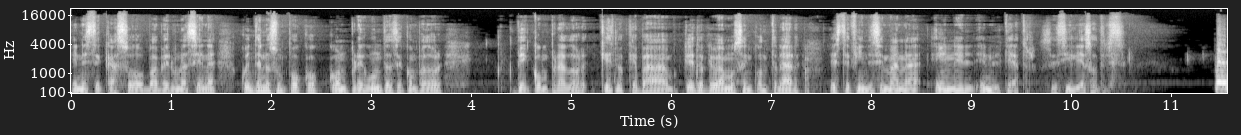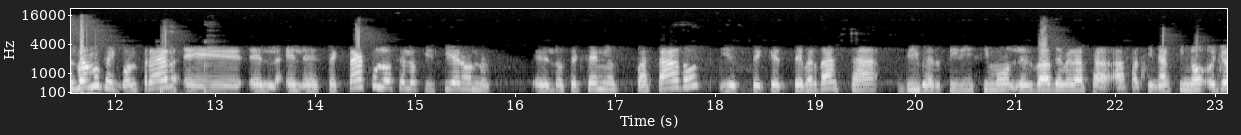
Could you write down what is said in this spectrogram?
En este caso va a haber una cena. Cuéntanos un poco con preguntas de comprador de comprador, ¿qué es lo que va, qué es lo que vamos a encontrar este fin de semana en el en el teatro? Cecilia Sotres. Pues vamos a encontrar eh, el, el espectáculo, sé lo que hicieron eh, los sexenios pasados y este que de verdad está divertidísimo, les va de veras a, fascinar. Si no, yo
